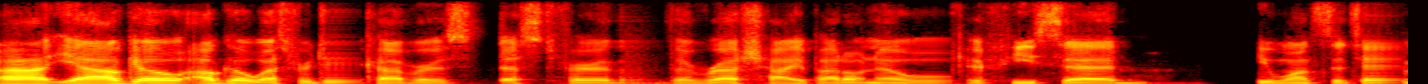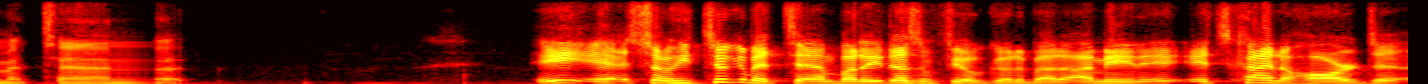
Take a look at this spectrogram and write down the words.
Uh, yeah, I'll go. I'll go. West Virginia covers just for the, the rush hype. I don't know if he said he wants to take him at ten, but He so he took him at 10, but he doesn't feel good about it. I mean, it, it's kind of hard to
